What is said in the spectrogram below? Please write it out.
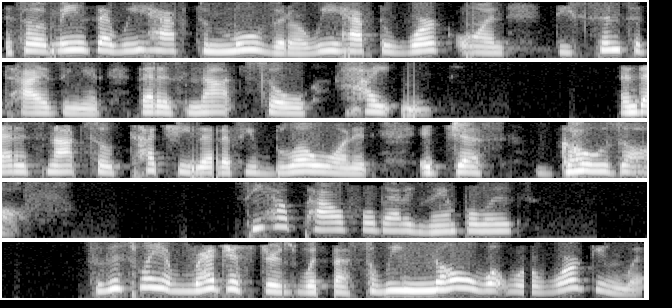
And so it means that we have to move it or we have to work on desensitizing it that it's not so heightened and that it's not so touchy that if you blow on it, it just goes off. See how powerful that example is? So this way it registers with us so we know what we're working with.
